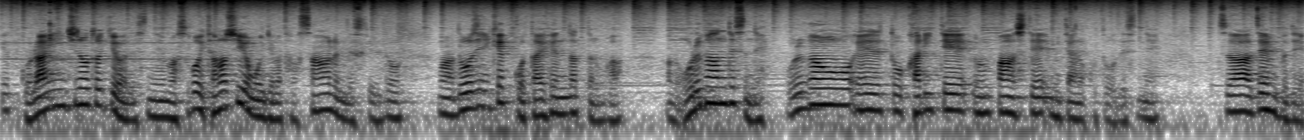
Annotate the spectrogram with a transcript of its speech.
結構来日の時はですね、まあ、すごい楽しい思い出がたくさんあるんですけれど、まあ、同時に結構大変だったのがあのオルガンですね。オルガンを、えーと、借りて運搬してみたいなことをですねツアー全部で、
